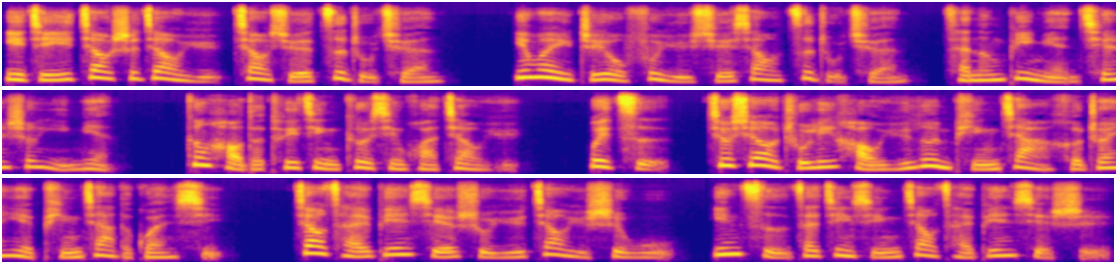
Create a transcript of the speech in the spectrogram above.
以及教师教育教学自主权，因为只有赋予学校自主权，才能避免千生一面，更好的推进个性化教育。为此，就需要处理好舆论评价和专业评价的关系。教材编写属于教育事务，因此在进行教材编写时，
